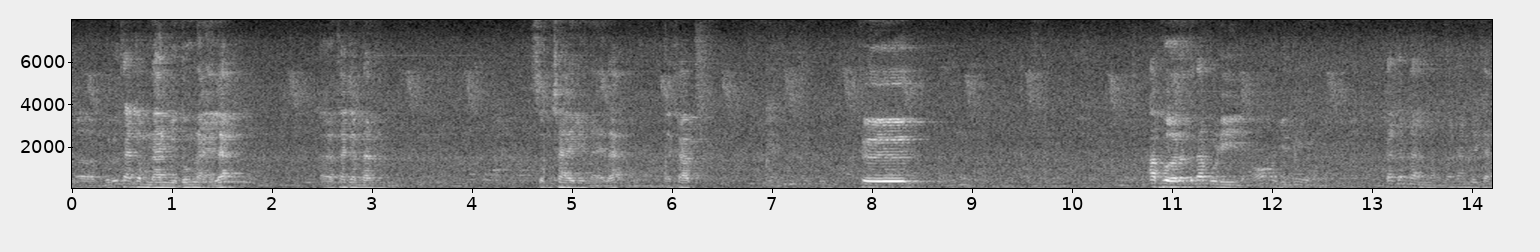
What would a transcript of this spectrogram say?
เอ่อไม่รู้ท่านกำนันอยู่ตรงไหนแล้วท่านกำนันสมชัยอยู่ไหนแล้วนะครับ คืออำเภอรัตนบุรีอ๋ออยู่นี่ท่านกำนันมามานั่งด้วยกัน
